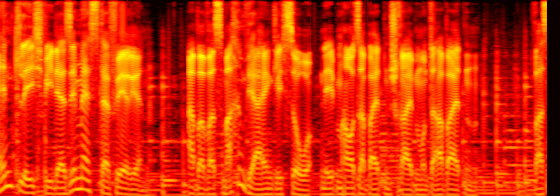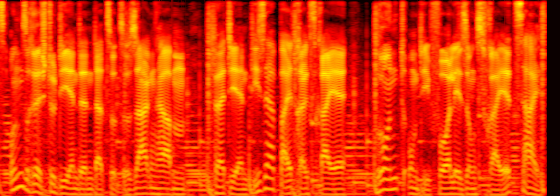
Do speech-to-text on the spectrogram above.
Endlich wieder Semesterferien. Aber was machen wir eigentlich so neben Hausarbeiten schreiben und arbeiten? Was unsere Studierenden dazu zu sagen haben, hört ihr in dieser Beitragsreihe rund um die vorlesungsfreie Zeit.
